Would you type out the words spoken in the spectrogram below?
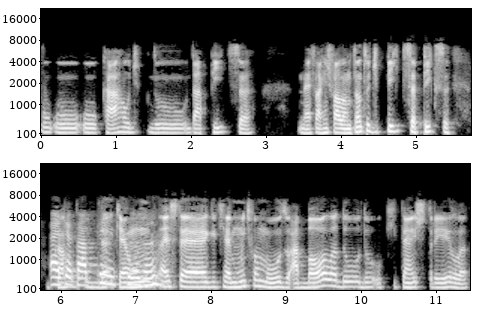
o, o carro de, do, da pizza, né? A gente falando tanto de pizza, pizza. É, que é, pizza, que é um né? easter egg que é muito famoso. A bola do, do que tem a estrela.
